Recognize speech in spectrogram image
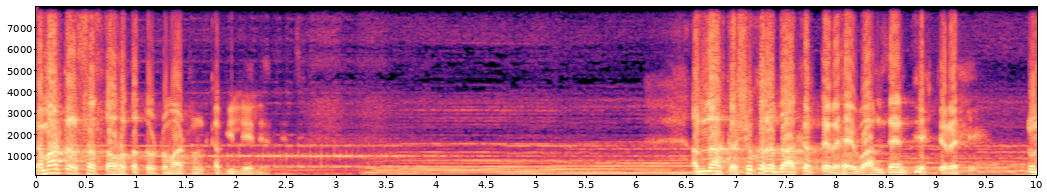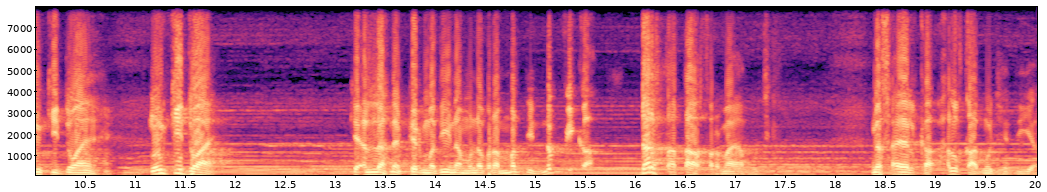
टमाटर सस्ता होता तो टमाटर कभी ले लेते। थे अल्लाह का शुक्र अदा करते रहे, वालदेन देखते रहे। उनकी दुआएँ हैं। उनकी दुआएँ कि अल्लाह ने फिर मदीना मुनवरा मदी नबी का दर्द अता फरमाया मुझे। मसाइल का हल्का मुझे दिया।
